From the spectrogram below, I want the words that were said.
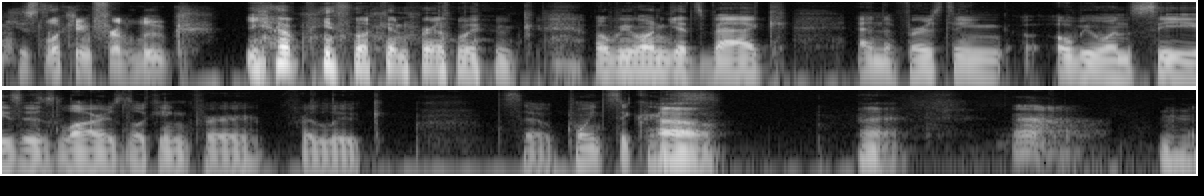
He's looking for Luke. Yep, he's looking for Luke. Obi Wan gets back, and the first thing Obi Wan sees is Lars looking for for Luke. So points to Chris. Oh. All right. Oh, Mhm.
